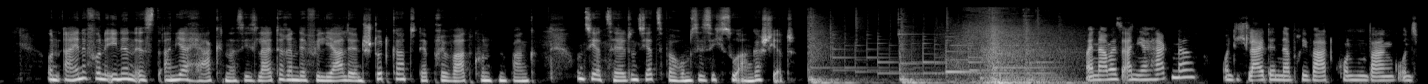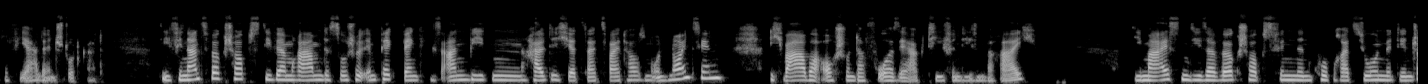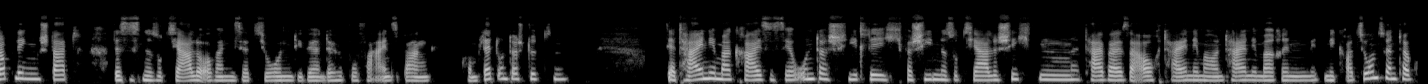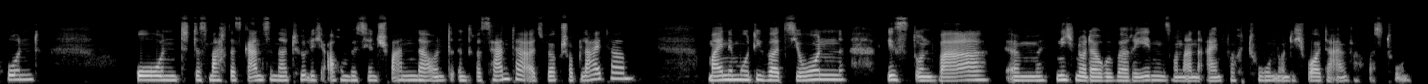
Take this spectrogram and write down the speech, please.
Und eine von ihnen ist Anja Herkner. Sie ist Leiterin der Filiale in Stuttgart der Privatkundenbank. Und sie erzählt uns jetzt, warum sie sich so engagiert. Mein Name ist Anja Herkner und ich leite in der Privatkundenbank unsere Filiale in Stuttgart. Die Finanzworkshops, die wir im Rahmen des Social Impact Bankings anbieten, halte ich jetzt seit 2019. Ich war aber auch schon davor sehr aktiv in diesem Bereich. Die meisten dieser Workshops finden in Kooperation mit den Joblingen statt. Das ist eine soziale Organisation, die wir in der Hypo Vereinsbank komplett unterstützen. Der Teilnehmerkreis ist sehr unterschiedlich, verschiedene soziale Schichten, teilweise auch Teilnehmer und Teilnehmerinnen mit Migrationshintergrund. Und das macht das Ganze natürlich auch ein bisschen spannender und interessanter als Workshopleiter meine Motivation ist und war ähm, nicht nur darüber reden, sondern einfach tun. Und ich wollte einfach was tun.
